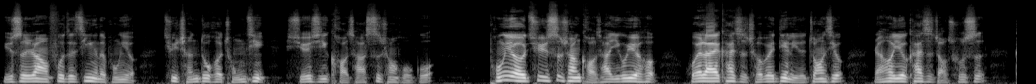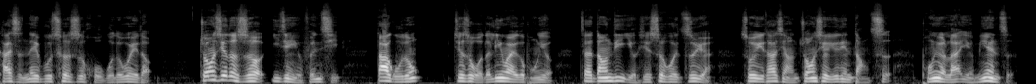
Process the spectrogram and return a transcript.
于是让负责经营的朋友去成都和重庆学习考察四川火锅。朋友去四川考察一个月后，回来开始筹备店里的装修，然后又开始找厨师，开始内部测试火锅的味道。装修的时候意见有分歧，大股东就是我的另外一个朋友。在当地有些社会资源，所以他想装修有点档次，朋友来有面子。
